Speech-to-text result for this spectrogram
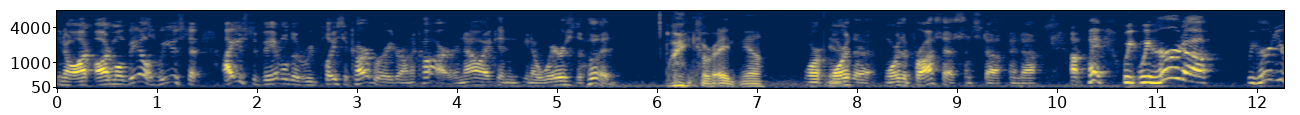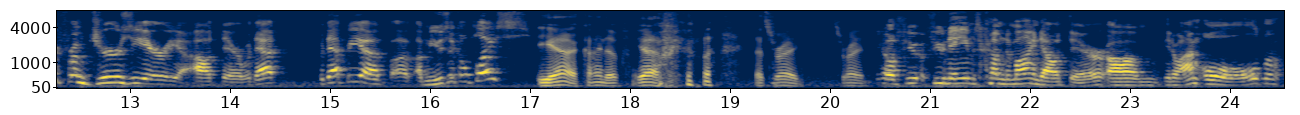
you know, automobiles. We used to, I used to be able to replace a carburetor on a car, and now I can, you know, where's the hood? Right, right, yeah. More, yeah. more the, more the process and stuff. And uh, uh, hey, we, we heard, uh, we heard you're from Jersey area out there. Would that, would that be a, a, a musical place? Yeah, kind of. Yeah, that's right. That's right. You know, a few a few names come to mind out there. Um, you know, I'm old,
